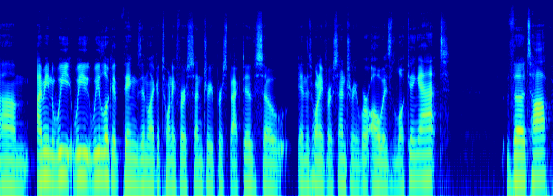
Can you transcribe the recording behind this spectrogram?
Um, I mean, we, we, we look at things in like a 21st century perspective. So in the 21st century, we're always looking at the top,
